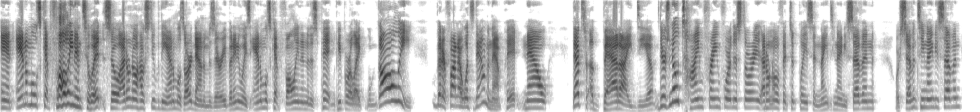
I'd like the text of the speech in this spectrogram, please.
And animals kept falling into it, so I don't know how stupid the animals are down in Missouri, but anyways, animals kept falling into this pit, and people are like, well, golly, we better find out what's down in that pit. Now, that's a bad idea. There's no time frame for this story. I don't know if it took place in 1997 or 1797.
